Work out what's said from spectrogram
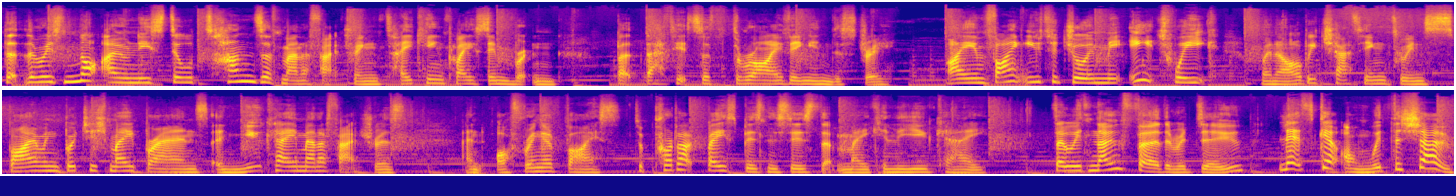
that there is not only still tons of manufacturing taking place in Britain, but that it's a thriving industry. I invite you to join me each week when I'll be chatting to inspiring British made brands and UK manufacturers and offering advice to product based businesses that make in the UK. So, with no further ado, let's get on with the show.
